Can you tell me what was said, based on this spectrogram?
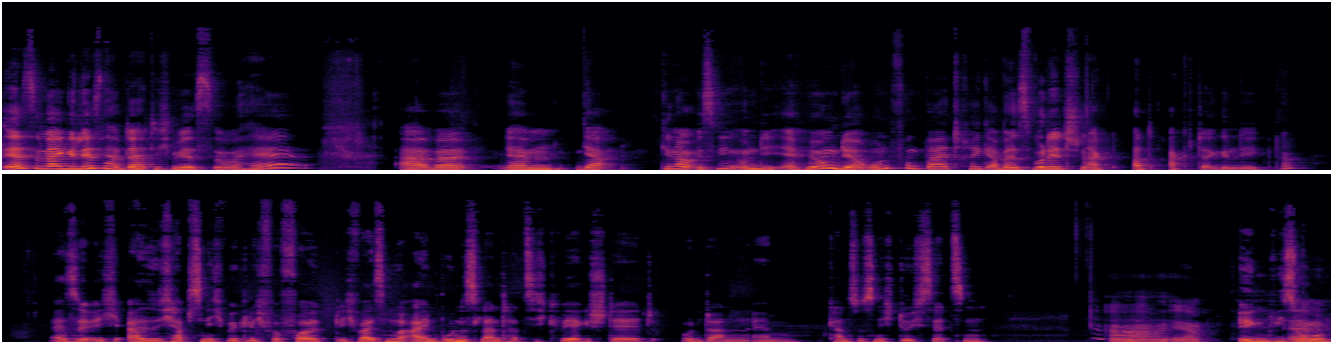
erste Mal gelesen habe, dachte ich mir so, hä? Aber ähm, ja, genau, es ging um die Erhöhung der Rundfunkbeiträge, aber es wurde jetzt schon ad acta gelegt, ne? Also ich, also ich habe es nicht wirklich verfolgt. Ich weiß nur, ein Bundesland hat sich quergestellt und dann ähm, kannst du es nicht durchsetzen. Ah, ja. Irgendwie so. Ähm,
